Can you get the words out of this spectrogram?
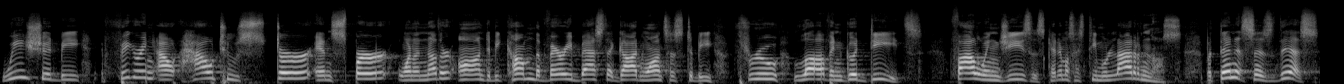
We should be figuring out how to stir and spur one another on to become the very best that God wants us to be through love and good deeds following Jesus. Queremos estimularnos. But then it says this,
